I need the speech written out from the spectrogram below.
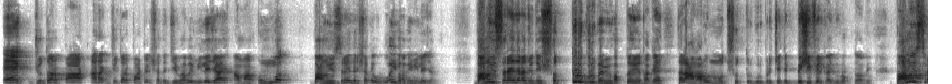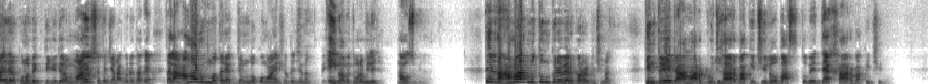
এক জুতার পাট আর এক জুতার পাটের সাথে যেভাবে মিলে যায়, আমার উম্মত বানু ইসরায়েলের সাথে ওইভাবে মিলে যাবে। বানু ইসরায়েলেরা যদি সত্তর গ্রুপে বিভক্ত হয়ে থাকে, তাহলে আমার উম্মত সত্তর গ্রুপের চাইতে বেশি ফেরকায় বিভক্ত হবে। বানু ইসরায়েলের কোনো ব্যক্তি যদি মায়ের সাথে জেনা করে থাকে, তাহলে আমার উম্মতের একজন লোক মায়ের সাথে জেনা করবে। এইভাবে তোমরা মিলে যাবে নাউজবিল্লা এটা আমার নতুন করে বের করার কিছু নয়। কিন্তু এটা আমার বুঝার বাকি ছিল, বাস্তবে দেখার বাকি ছিল।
